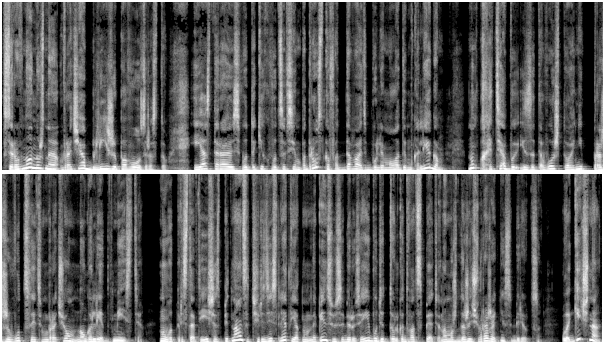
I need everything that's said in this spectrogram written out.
Все равно нужно врача ближе по возрасту. И я стараюсь вот таких вот совсем подростков отдавать более молодым коллегам, ну, хотя бы из-за того, что они проживут с этим врачом много лет вместе. Ну вот представьте, ей сейчас 15, через 10 лет я там на пенсию соберусь, а ей будет только 25. Она, может, даже еще рожать не соберется. Логично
